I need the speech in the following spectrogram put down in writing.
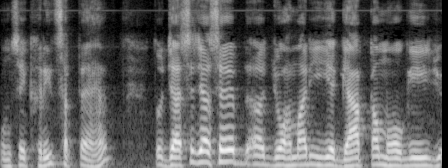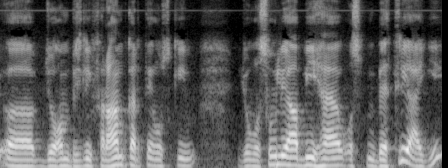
उनसे ख़रीद सकते हैं। तो जैसे जैसे जो हमारी ये गैप कम होगी जो हम बिजली फराहम करते हैं उसकी जो वसूलिया भी है उसमें बेहतरी आएगी।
